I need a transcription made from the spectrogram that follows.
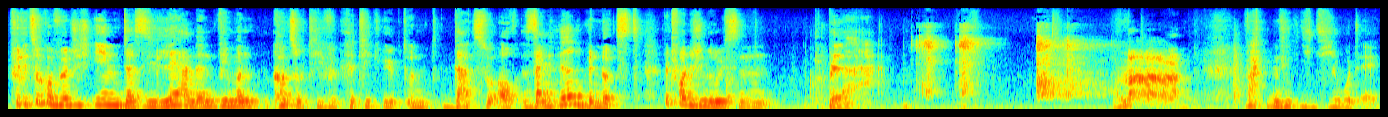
Für die Zukunft wünsche ich Ihnen, dass Sie lernen, wie man konstruktive Kritik übt und dazu auch sein Hirn benutzt. Mit freundlichen Grüßen. Bla. Mann! Was ein Idiot, ey.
